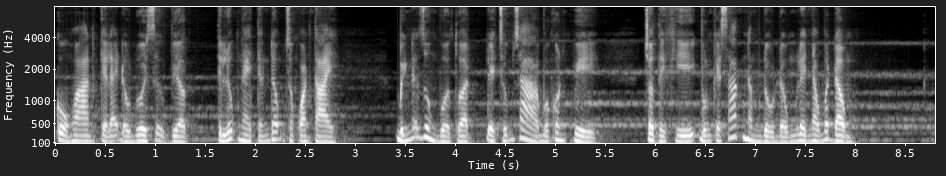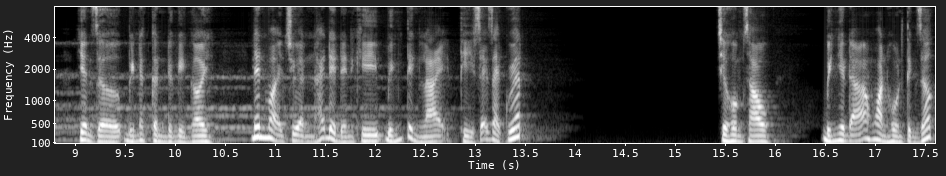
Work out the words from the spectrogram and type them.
Cụ Hoan kể lại đầu đuôi sự việc từ lúc nghe tiếng động trong quan tài. Bính đã dùng bùa thuật để chống trả bốn con quỷ cho tới khi bốn cái xác nằm đổ đống lên nhau bất động. Hiện giờ Bính đang cần được nghỉ ngơi, nên mọi chuyện hãy để đến khi Bính tỉnh lại thì sẽ giải quyết. Chiều hôm sau, Bính như đã hoàn hồn tỉnh giấc.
